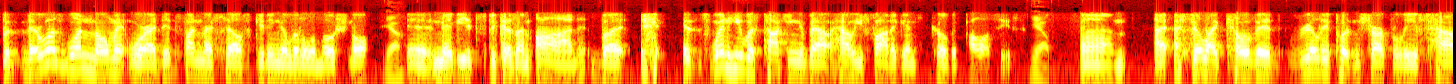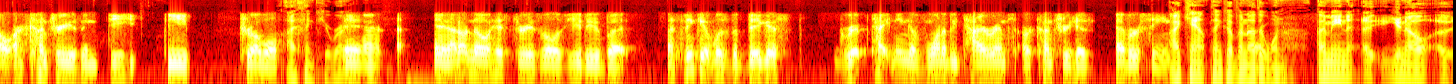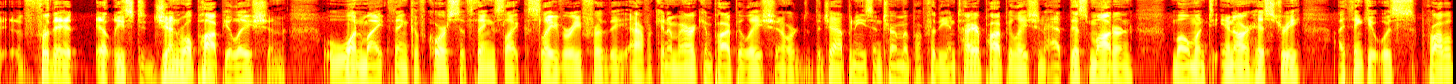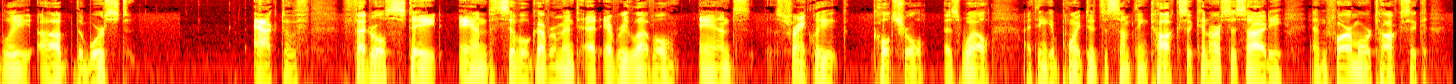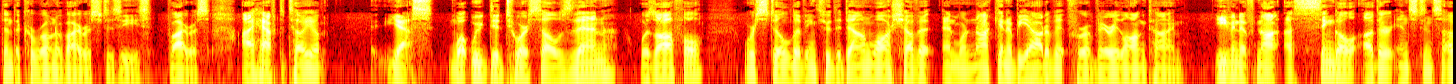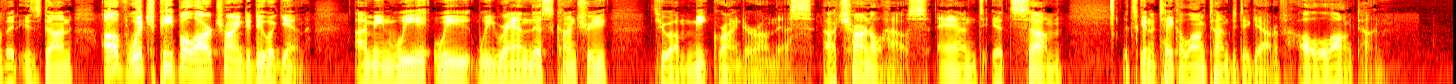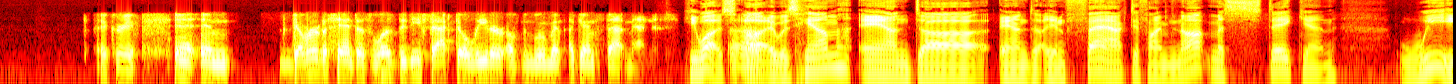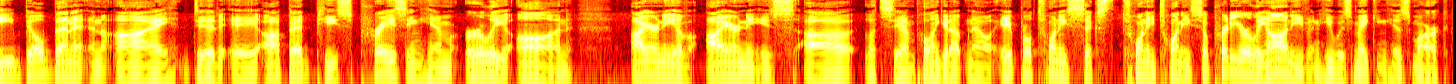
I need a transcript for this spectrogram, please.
But there was one moment where I did find myself getting a little emotional. Yeah. And maybe it's because I'm odd, but it's when he was talking about how he fought against COVID policies. Yeah. Um, I, I feel like COVID really put in sharp relief how our country is in deep, deep trouble. I think you're right. And and I don't know history as well as you do, but I think it was the biggest grip tightening of wannabe tyrants our country has ever seen. I can't think of another one. I mean, uh, you know, uh, for the at least general population, one might think, of course, of things like slavery for the African American population or the Japanese internment, but for the entire population at this modern moment in our history, I think it was probably uh, the worst act of federal, state, and civil government at every level, and frankly, cultural as well. I think it pointed to something toxic in our society and far more toxic than the coronavirus disease virus. I have to tell you, yes, what we did to ourselves then was awful. We're still living through the downwash of it, and we're not going to be out of it for a very long time. Even if not a single other instance of it is done, of which people are trying to do again. I mean, we we we ran this country through a meat grinder on this, a charnel house, and it's um, it's going to take a long time to dig out of, a long time. I agree, and, and Governor DeSantis was the de facto leader of the movement against that madness. He was. Uh, uh, it was him, and uh, and in fact, if I'm not mistaken, we, Bill Bennett and I, did a op-ed piece praising him early on irony of ironies. Uh, let's see, I'm pulling it up now. April 26th, 2020. So pretty early on, even, he was making his mark.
